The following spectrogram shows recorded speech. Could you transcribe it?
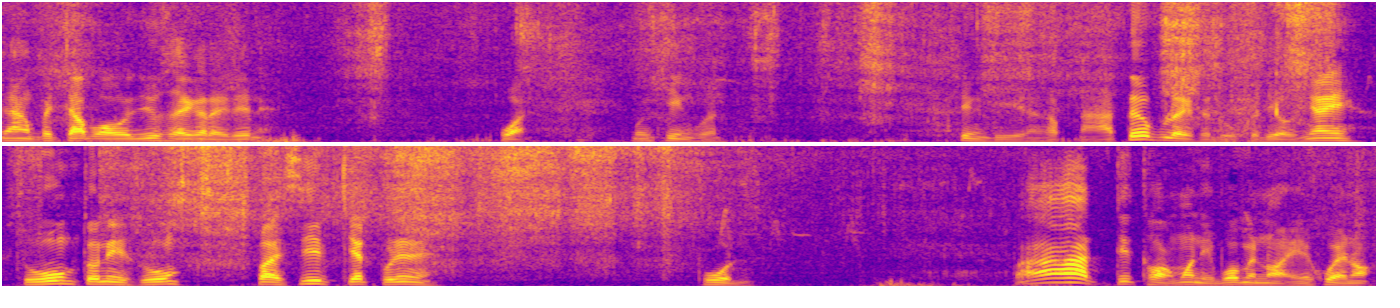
ย่างไปจับเอาอยู่ใส่กันได้เด้เนี่ยปวดเบิ่งขิงเพิ่นขิงดีนะครับหนาตึบเลยกระดูกกระเดี่ยวใหญ่สูงตัวนี้สูง ร้อยสิบเจ็ดปุ่นนี่ทพูนป้าดติดทองมานี่บ่แม่นหน่อยไอ้ข่วยเนาะ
